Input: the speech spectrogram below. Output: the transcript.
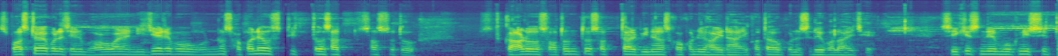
স্পষ্টভাবে বলেছেন, ভগবানের নিজের এবং অন্য সকলের অস্তিত্ব শাশ্বত। কারও স্বতন্ত্র সত্তার বিনাশ কখনোই হয় না একথা উপনিষদে বলা হয়েছে। শ্রীকৃষ্ণের মুখ নিশ্চিত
